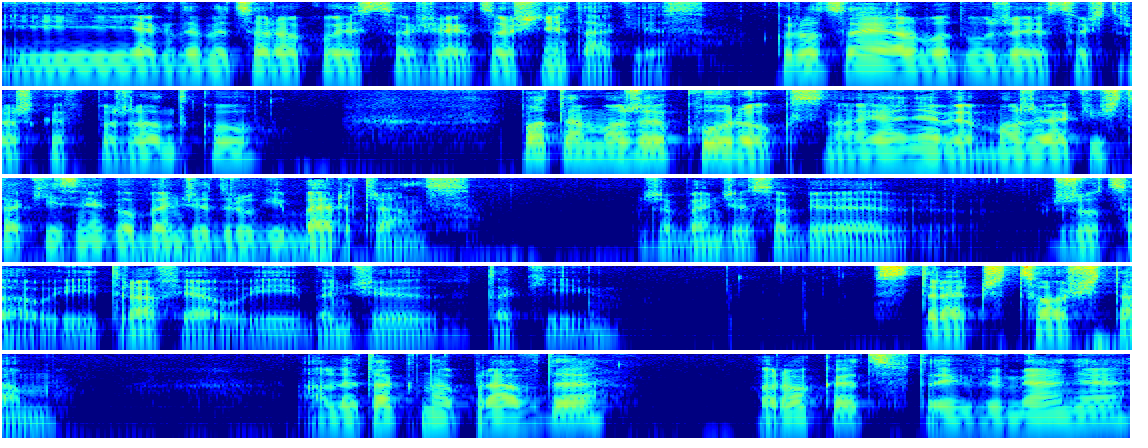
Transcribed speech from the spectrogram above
I jak gdyby co roku jest coś, coś nie tak jest. Krócej albo dłużej jest coś troszkę w porządku. Potem może Kuruks, no ja nie wiem, może jakiś taki z niego będzie drugi Bertrans, że będzie sobie rzucał i trafiał i będzie taki stretch coś tam. Ale tak naprawdę Rockets w tej wymianie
